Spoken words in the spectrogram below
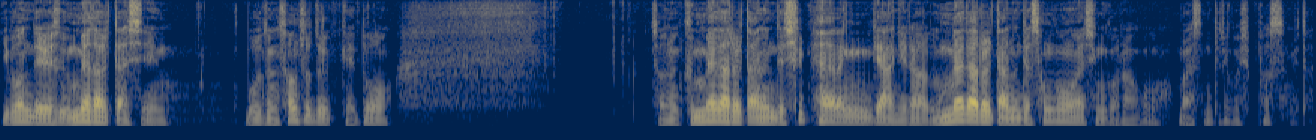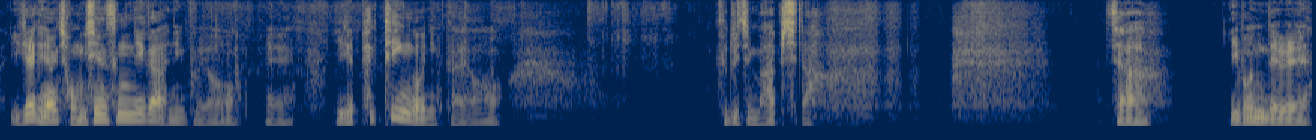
이번 대회에서 은메달 따신 모든 선수들께도 저는 금메달을 따는데 실패한 게 아니라 은메달을 따는데 성공하신 거라고 말씀드리고 싶었습니다. 이게 그냥 정신 승리가 아니고요. 예, 이게 팩트인 거니까요. 그러지 맙시다. 자, 이번 대회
